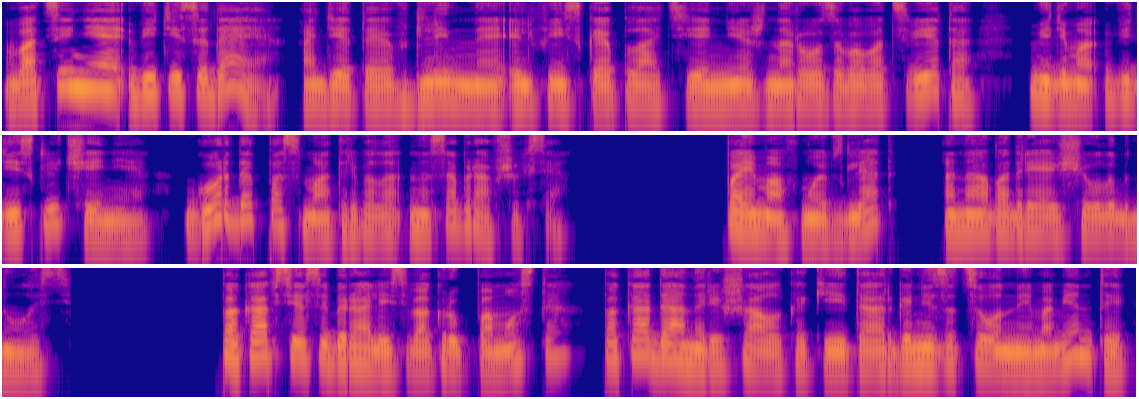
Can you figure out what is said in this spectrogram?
Вациния Витисидая, одетая в длинное эльфийское платье нежно-розового цвета, видимо, в виде исключения, гордо посматривала на собравшихся. Поймав мой взгляд, она ободряюще улыбнулась. Пока все собирались вокруг помоста, пока Дан решал какие-то организационные моменты,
